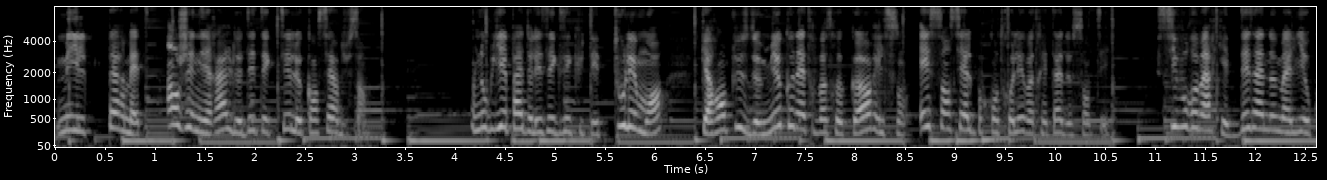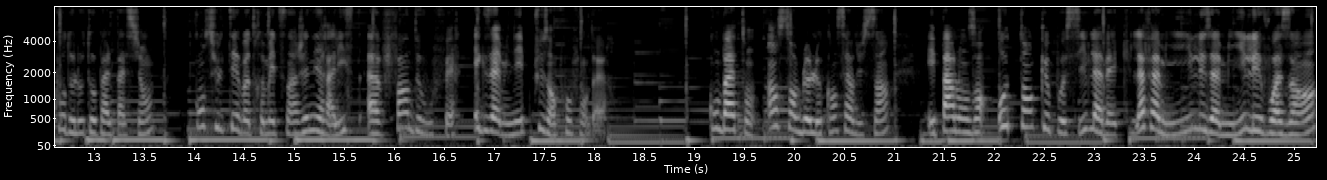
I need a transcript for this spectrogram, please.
mais ils permettent en général de détecter le cancer du sein. N'oubliez pas de les exécuter tous les mois, car en plus de mieux connaître votre corps, ils sont essentiels pour contrôler votre état de santé. Si vous remarquez des anomalies au cours de l'autopalpation, consultez votre médecin généraliste afin de vous faire examiner plus en profondeur. Combattons ensemble le cancer du sein et parlons-en autant que possible avec la famille, les amis, les voisins,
